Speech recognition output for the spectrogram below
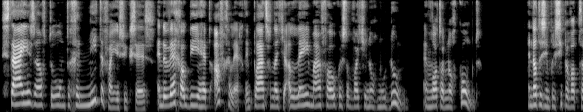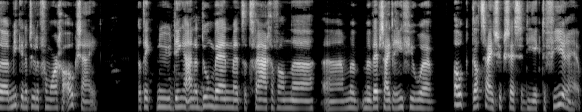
Sta jezelf toe om te genieten van je succes en de weg ook die je hebt afgelegd, in plaats van dat je alleen maar focust op wat je nog moet doen en wat er nog komt. En dat is in principe wat uh, Mieke natuurlijk vanmorgen ook zei. Dat ik nu dingen aan het doen ben met het vragen van uh, uh, mijn website reviewen ook dat zijn successen die ik te vieren heb.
